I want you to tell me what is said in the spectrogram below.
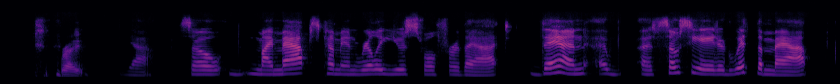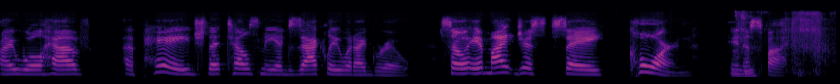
Right. yeah. So my maps come in really useful for that. Then uh, associated with the map, I will have a page that tells me exactly what I grew. So it might just say corn in mm-hmm. a spot,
